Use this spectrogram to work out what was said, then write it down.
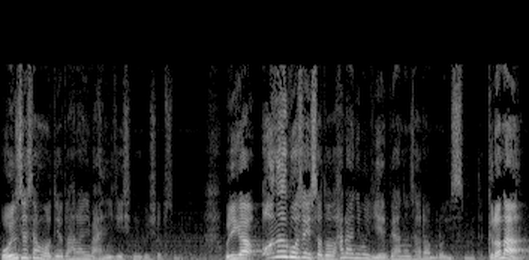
온 세상 어디에도 하나님 아니 계시는 것이 없습니다. 우리가 어느 곳에 있어도 하나님을 예배하는 사람으로 있습니다. 그러나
